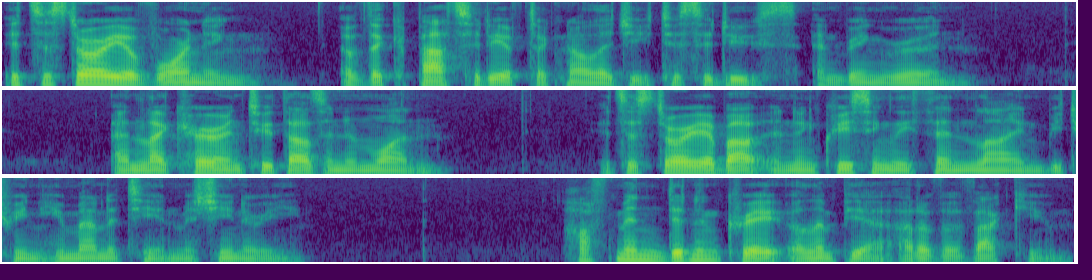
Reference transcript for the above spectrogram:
It's a story of warning, of the capacity of technology to seduce and bring ruin. And like her in 2001, it's a story about an increasingly thin line between humanity and machinery. Hoffmann didn't create Olympia out of a vacuum.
